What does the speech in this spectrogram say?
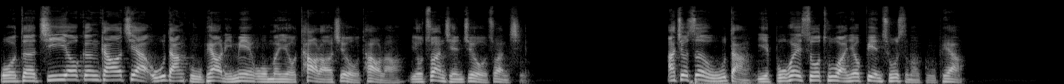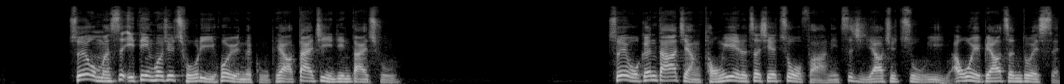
我的绩优跟高价五档股票里面，我们有套牢就有套牢，有赚钱就有赚钱。啊，就这五档，也不会说突然又变出什么股票，所以我们是一定会去处理会员的股票，带进一定带出。所以我跟大家讲，同业的这些做法，你自己要去注意啊，我也不要针对谁。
